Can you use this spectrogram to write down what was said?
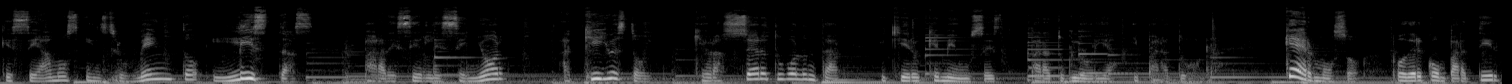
que seamos instrumento listas para decirle, Señor, aquí yo estoy, quiero hacer tu voluntad y quiero que me uses para tu gloria y para tu honra. Qué hermoso poder compartir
